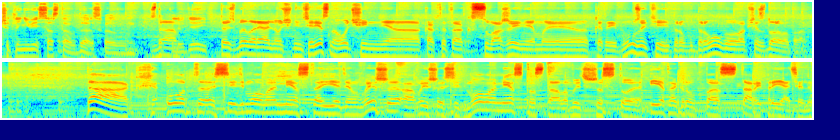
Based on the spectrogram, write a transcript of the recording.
чуть ли не весь состав, да, сразу Да. людей. То есть было реально очень интересно, очень а, как-то так с уважением и к этой музыке, и друг к другу. Вообще здорово было. Так, от э, седьмого места едем выше, а выше седьмого места стало быть шестое. И это группа «Старый приятель».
